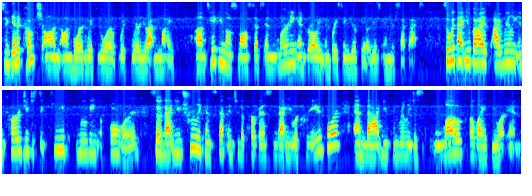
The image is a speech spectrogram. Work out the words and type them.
to get a coach on on board with your with where you're at in life. Um, taking those small steps and learning and growing embracing your failures and your setbacks. So with that you guys i really encourage you just to keep moving forward so that you truly can step into the purpose that you were created for and that you can really just love the life you are in.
